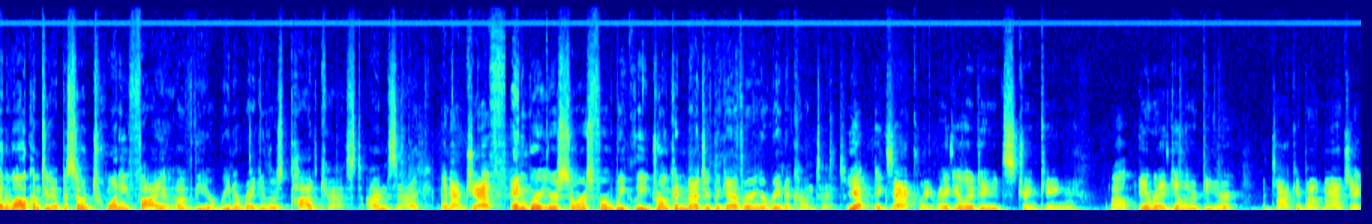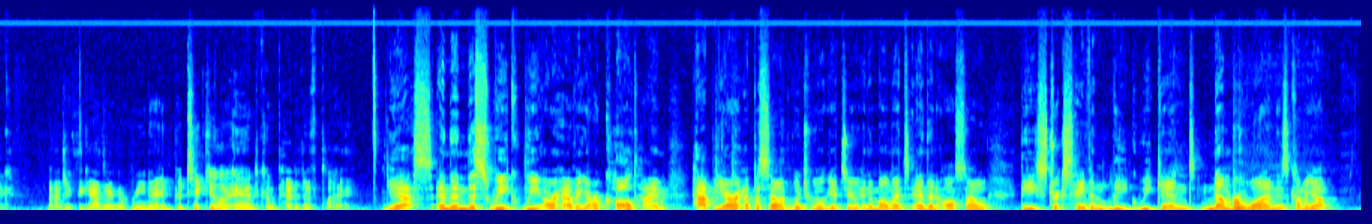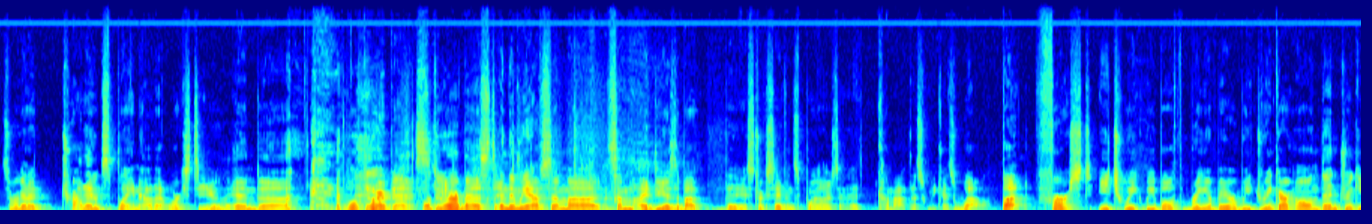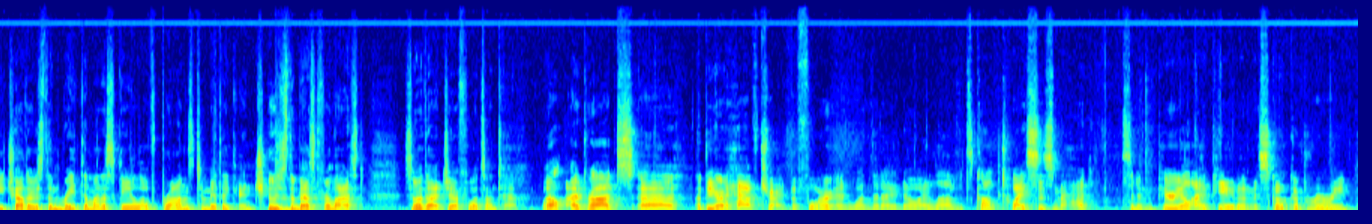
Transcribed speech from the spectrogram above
And welcome to episode 25 of the Arena Regulars podcast. I'm Zach, And I'm Jeff. and we're your source for weekly Drunken Magic the Gathering arena content. Yep, exactly. Regular dudes drinking, well, irregular beer and talking about magic, Magic the Gathering Arena in particular, and competitive play. Yes, and then this week we are having our Kaldheim Happy Hour episode, which we'll get to in a moment, and then also the Strixhaven League Weekend number one is coming up. So we're gonna try to explain how that works to you, and uh, We'll do our best. we'll do yeah. our best. And then we have some uh, some ideas about the Strixhaven spoilers that had come out this week as well. But first, each week we both bring a beer, we drink our own, then drink each other's, then rate them on a scale of bronze to mythic, and choose the best for last. So with that, Jeff, what's on tap? Well, I brought uh, a beer I have tried before and one that I know I love. It's called Twice as Mad. It's an Imperial IPA by Muskoka Brewery.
